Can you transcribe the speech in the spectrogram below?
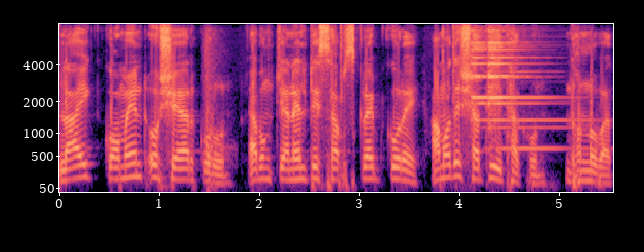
লাইক, কমেন্ট ও শেয়ার করুন এবং চ্যানেলটি সাবস্ক্রাইব করে আমাদের সাথেই থাকুন। ধন্যবাদ।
